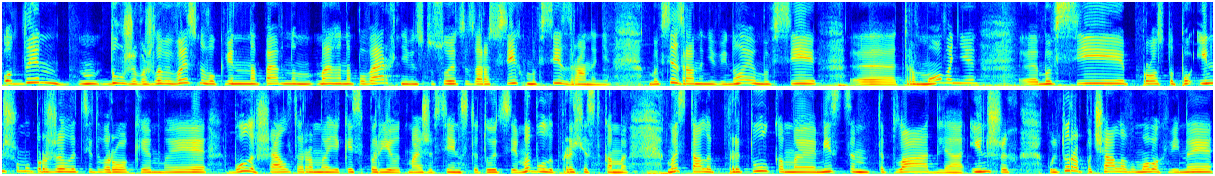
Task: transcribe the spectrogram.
один дуже важливий висновок. Він напевно мега на поверхні. Він стосується зараз всіх. Ми всі зранені. Ми всі зранені війною. Ми всі е, травмовані. Е, ми всі просто по-іншому прожили ці два роки. Ми були шелтерами якийсь період, майже всі інституції. Ми були прихистками. Ми стали притулками, місцем тепла для інших. Культура почала в умовах війни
